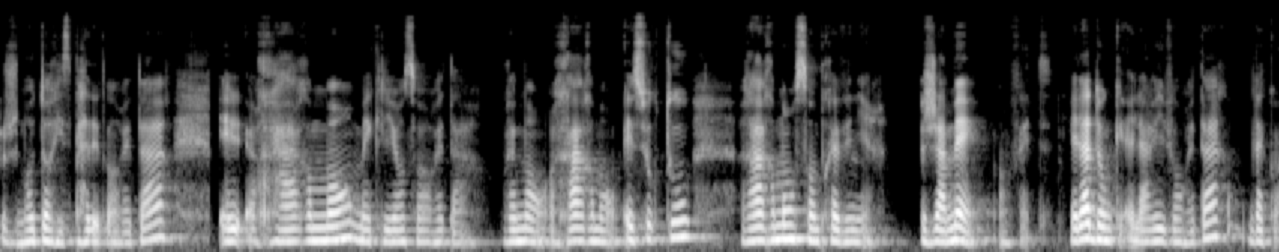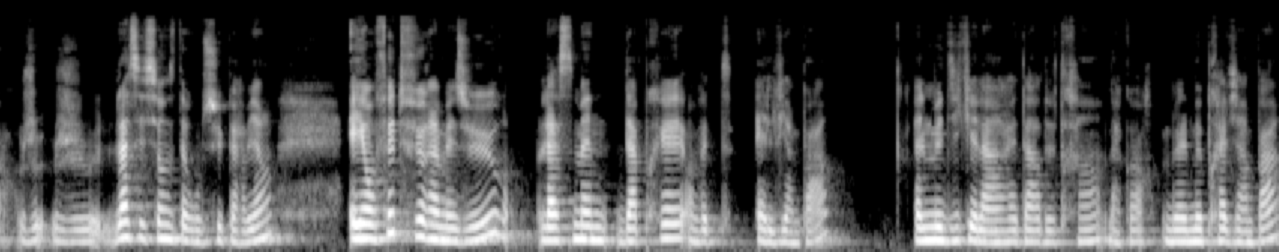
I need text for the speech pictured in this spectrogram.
je ne m'autorise pas d'être en retard. Et rarement, mes clients sont en retard. Vraiment, rarement. Et surtout, rarement sans prévenir. Jamais, en fait. Et là, donc, elle arrive en retard. D'accord. La session se déroule super bien. Et en fait, fur et à mesure, la semaine d'après, en fait, elle vient pas. Elle me dit qu'elle a un retard de train, d'accord, mais elle me prévient pas.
